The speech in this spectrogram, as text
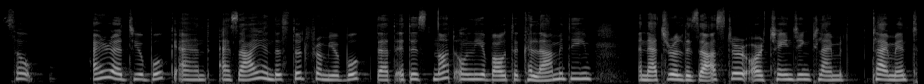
So, I read your book, and as I understood from your book, that it is not only about a calamity, a natural disaster, or changing climate, climate,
